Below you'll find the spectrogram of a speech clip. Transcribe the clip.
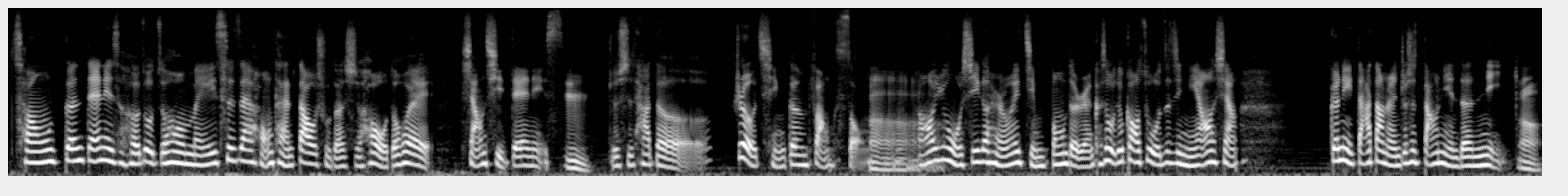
从跟 Dennis 合作之后，每一次在红毯倒数的时候，我都会想起 Dennis，嗯，就是他的热情跟放松。嗯、然后因为我是一个很容易紧绷的人，可是我就告诉我自己，你要想。跟你搭档的人就是当年的你啊。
